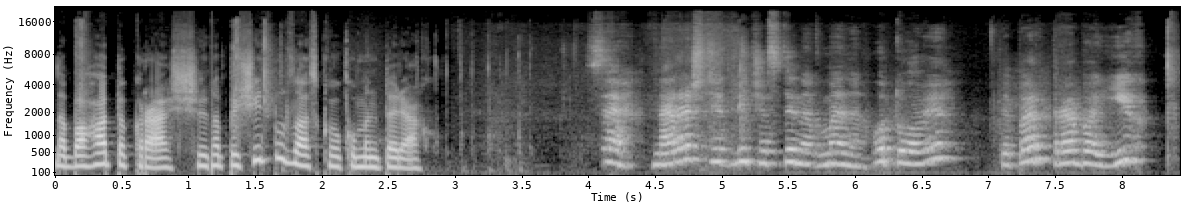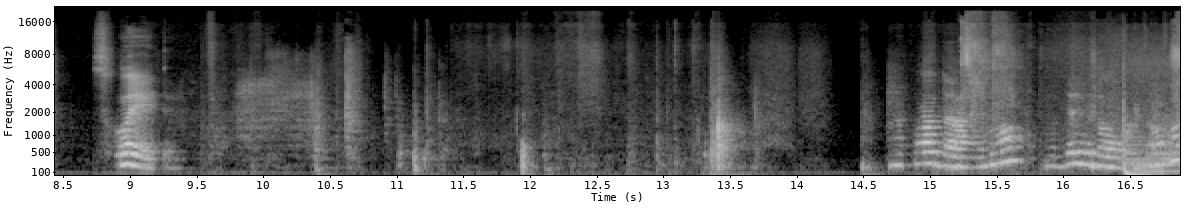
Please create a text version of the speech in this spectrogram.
набагато краще. Напишіть, будь ласка, у коментарях. Все, нарешті дві частини в мене готові. Тепер треба їх склеїти. Накладаємо один до одного.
